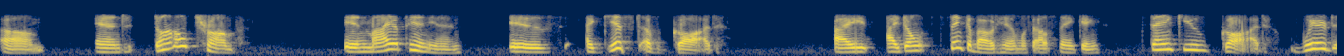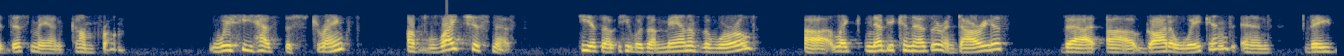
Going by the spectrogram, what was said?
um, and Donald Trump, in my opinion, is a gift of God. I I don't think about him without thinking, thank you, God. Where did this man come from? Where he has the strength of righteousness. He is a he was a man of the world, uh, like Nebuchadnezzar and Darius, that uh, God awakened and they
